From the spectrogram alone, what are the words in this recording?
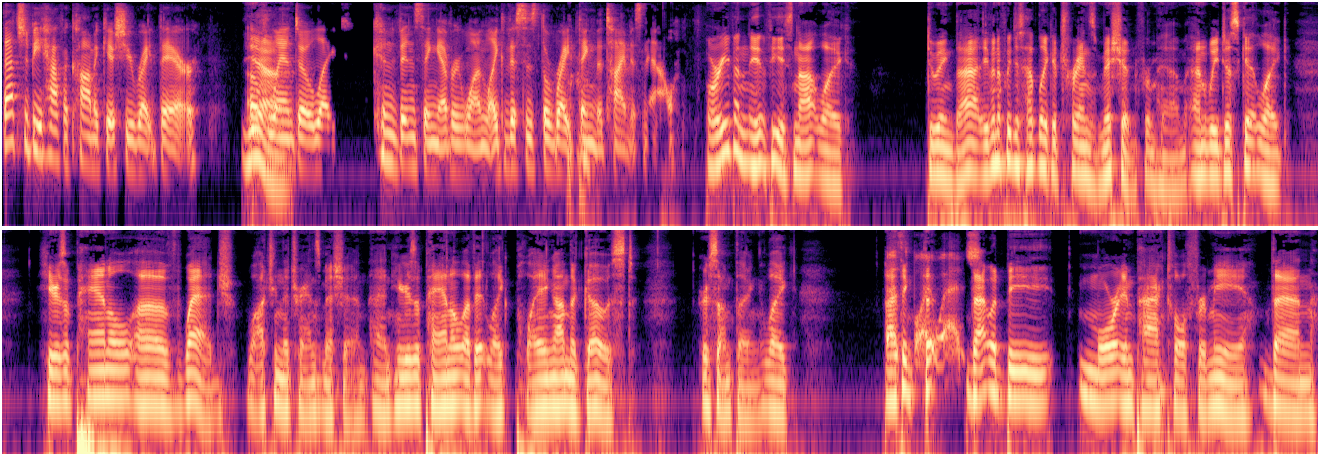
that should be half a comic issue right there Yeah. of Lando like convincing everyone like this is the right thing, the time is now. or even if he's not like doing that, even if we just had like a transmission from him and we just get like here's a panel of Wedge watching the transmission and here's a panel of it like playing on the ghost or something. Like I think that, that would be more impactful for me than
